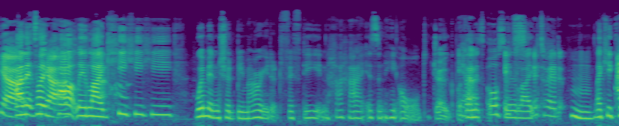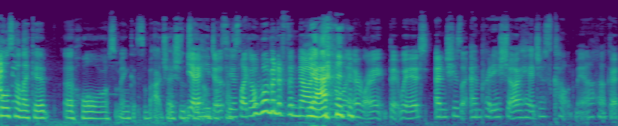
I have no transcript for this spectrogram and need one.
yeah, and it's like yeah. partly like he he he women should be married at 15 haha isn't he old joke but then it's also it's, like it's weird. hmm, like he calls her like a, a whore or something at some actually I shouldn't Yeah, that he does. podcast. He's like a woman of the night. Yeah. And I'm like, all right, bit weird. And she's like, I'm pretty sure he just called me. Okay,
